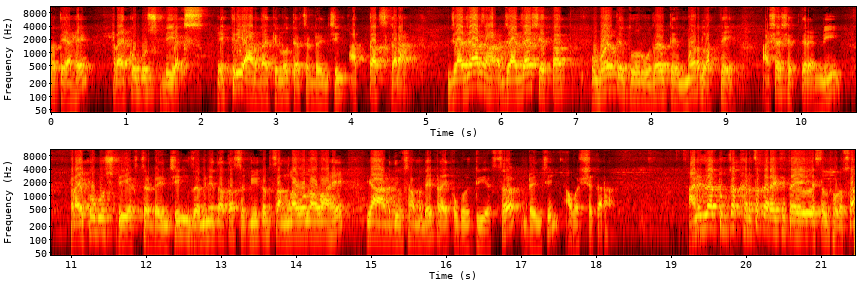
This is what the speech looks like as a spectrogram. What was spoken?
तर ते आहे ट्रायकोबुस डीएक्स एकरी अर्धा किलो त्याचं ड्रेंचिंग आत्ताच करा. ज्या ज्या झा ज्या ज्या शेतात उभळते तूर उधळते मर लागते अशा शेतकऱ्यांनी ट्रायकोबुस डीएक्सचं ड्रेंचिंग जमिनीत आता सगळीकडे चांगला ओलावा आहे. या आठ दिवसामध्ये ट्रायकोबुस डीएक्सचं ड्रेंचिंग अवश्य करा. आणि जर तुमचा खर्च करायची तयारी असेल थोडासा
